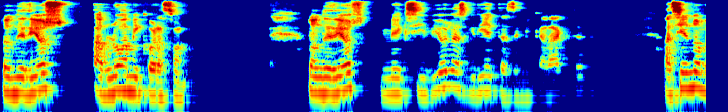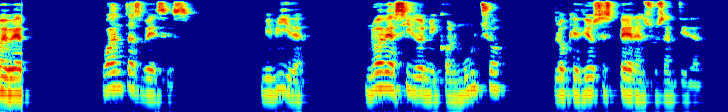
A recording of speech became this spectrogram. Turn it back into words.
donde Dios habló a mi corazón, donde Dios me exhibió las grietas de mi carácter, haciéndome ver cuántas veces mi vida no había sido ni con mucho lo que Dios espera en su santidad.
